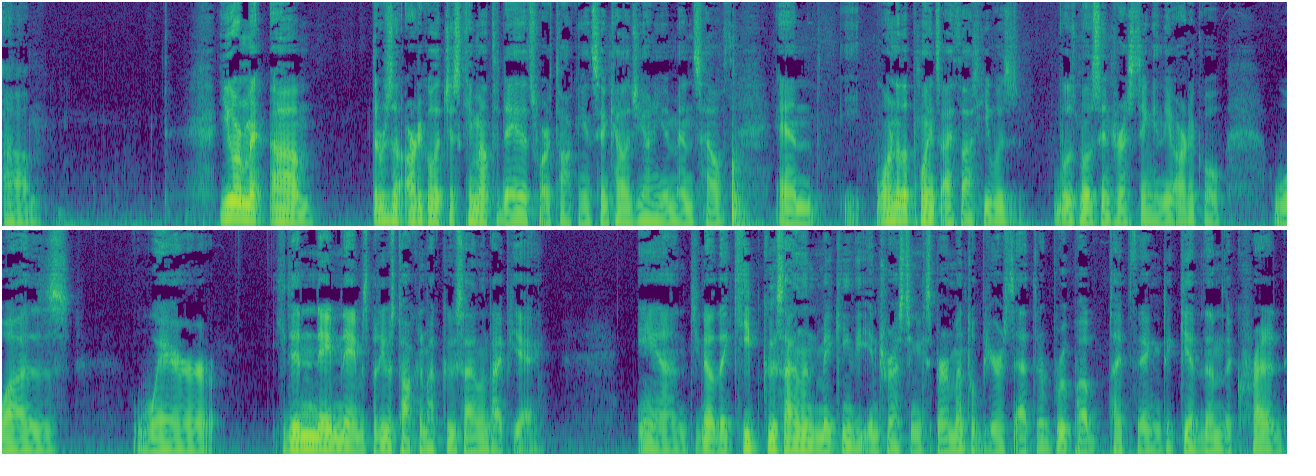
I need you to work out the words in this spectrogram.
Um, you were um, there was an article that just came out today that's worth talking in Sam Calagione and Men's Health, and one of the points I thought he was was most interesting in the article was where he didn't name names, but he was talking about Goose Island IPA, and you know they keep Goose Island making the interesting experimental beers at their brew pub type thing to give them the credit,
